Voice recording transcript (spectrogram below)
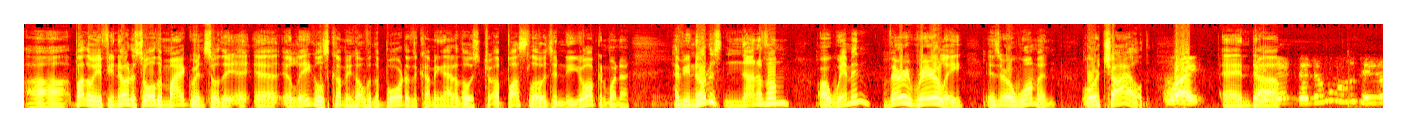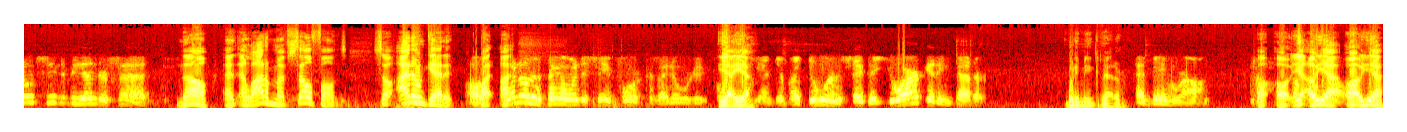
Uh, by the way, if you notice, all the migrants or the uh, uh, illegals coming over the border, they're coming out of those uh, busloads in New York and whatnot. Have you noticed none of them are women? Very rarely is there a woman or a child. Right. And, uh, and they, they don't they don't seem to be underfed. no, and a lot of them have cell phones. So I don't get it. Oh, but I, one other thing I wanted to say before, because I know we're getting close Yeah, yeah. to the end here, but I do want to say that you are getting better what do you mean better? at being wrong. Oh, oh yeah, oh yeah, oh yeah.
